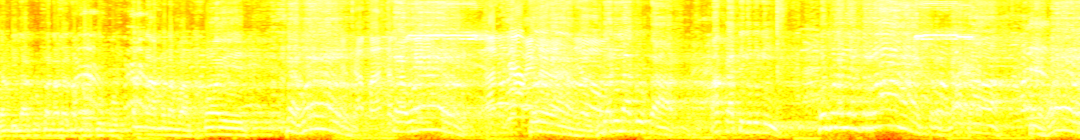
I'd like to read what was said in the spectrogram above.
Yang dilakukan oleh nomor punggung enam menambah poin kewel kewel. Kewel sudah dilakukan. Angkat tinggi-tinggi pukulan yang keras. Ternyata Kewer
